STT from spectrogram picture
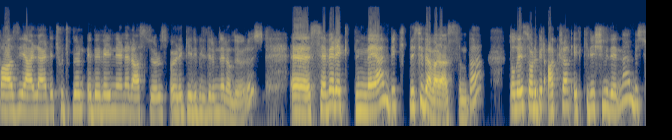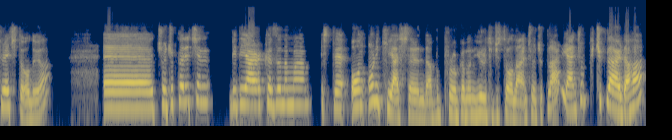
bazı yerlerde çocukların ebeveynlerine rastlıyoruz. Öyle geri bildirimler alıyoruz. Ee, severek dinleyen bir kitlesi de var aslında. Dolayısıyla bir akran etkileşimi denilen bir süreç de oluyor. Ee, çocuklar için bir diğer kazanımı işte 10-12 yaşlarında bu programın yürütücüsü olan çocuklar. Yani çok küçükler daha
